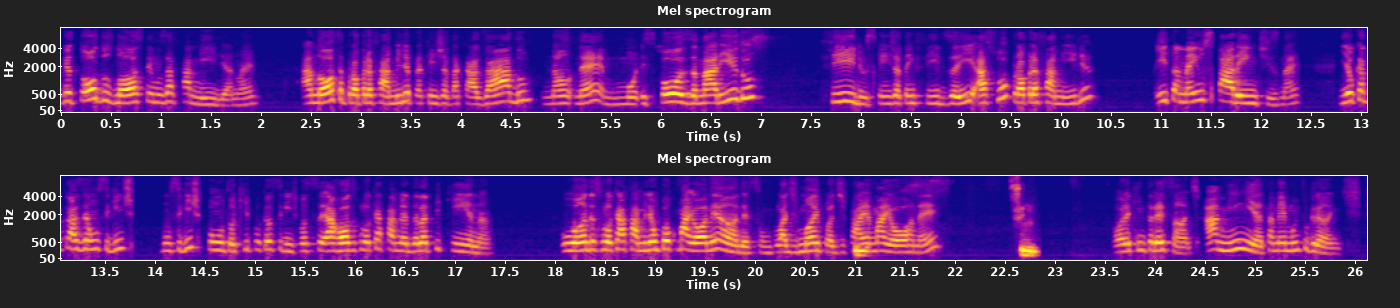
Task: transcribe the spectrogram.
Porque todos nós temos a família, não é? A nossa própria família, para quem já está casado, não, né? Esposa, marido, filhos, quem já tem filhos aí, a sua própria família e também os parentes, né? E eu quero trazer um seguinte, um seguinte ponto aqui, porque é o seguinte, você, a Rosa falou que a família dela é pequena. O Anderson falou que a família é um pouco maior, né, Anderson? Pro lado de mãe, pro lado de pai é maior, né? Sim. Olha que interessante. A minha também é muito grande.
